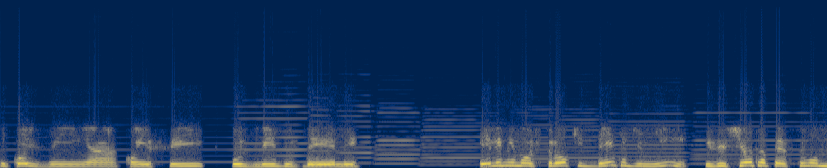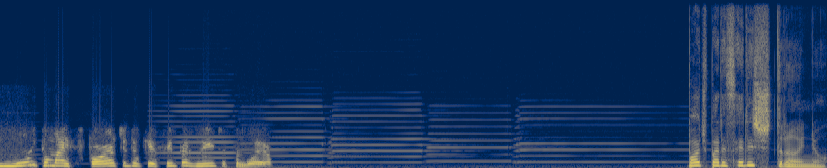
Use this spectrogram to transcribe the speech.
o Coisinha, conheci os vídeos dele, ele me mostrou que dentro de mim existia outra pessoa muito mais forte do que simplesmente Samuel. Pode parecer estranho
